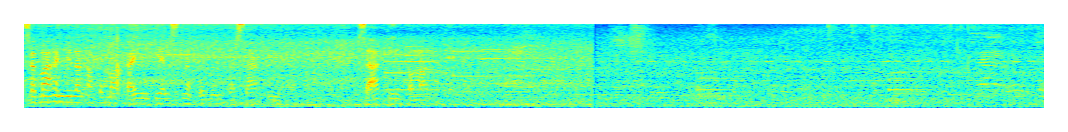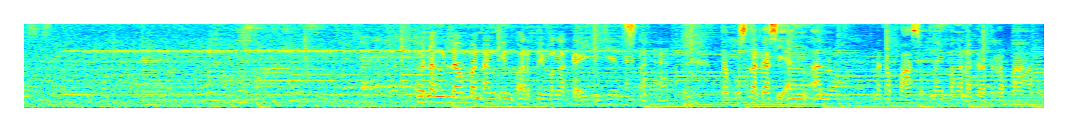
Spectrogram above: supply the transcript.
samahan nyo lang ako mga ka-angels na pumunta sa aking, sa aking pamangkin. Walang laman ang MRT mga ka-angels. Tapos na kasi ang ano, nakapasok na yung mga nagtatrabaho.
